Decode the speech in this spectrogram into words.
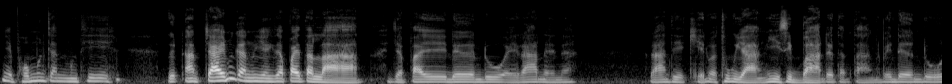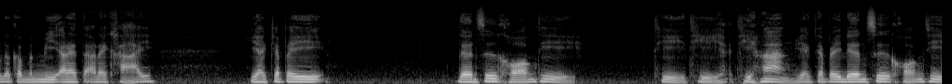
เนี่ยผมเหมือนกันบางทีอึดอัดใจเหมือนกันอยากจะไปตลาด จะไปเดินดูไอ้ร้านเลยนะ ร้านที่เขียนว่าทุกอย่าง 20 บาทอะไรต่างๆ ไปเดินดูแล้วก็มันมีอะไรต่อะไรขาย อยากจะไปเดินซื้อของที่ที่ที่ที่ห้าง อยากจะไปเดินซื้อของที่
